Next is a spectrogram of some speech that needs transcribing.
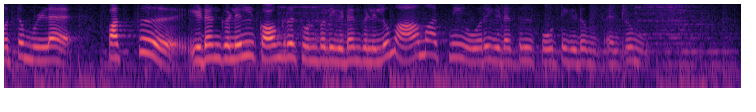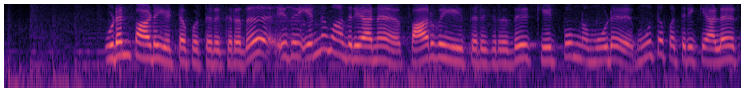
மொத்தமுள்ள பத்து இடங்களில் காங்கிரஸ் ஒன்பது இடங்களிலும் ஆம் ஆத்மி ஒரு இடத்தில் போட்டியிடும் என்றும் உடன்பாடு எட்டப்பட்டிருக்கிறது. இது என்ன மாதிரியான பார்வையை தருகிறது? கேட்போம். நம்மோடு மூத்த பத்திரிகையாளர்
